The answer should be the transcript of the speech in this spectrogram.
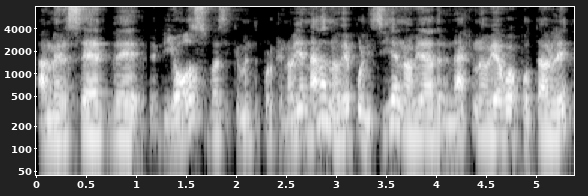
a merced de, de, Dios, básicamente, porque no había nada, no había policía, no había drenaje, no había agua potable,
